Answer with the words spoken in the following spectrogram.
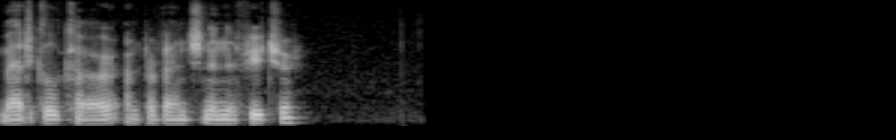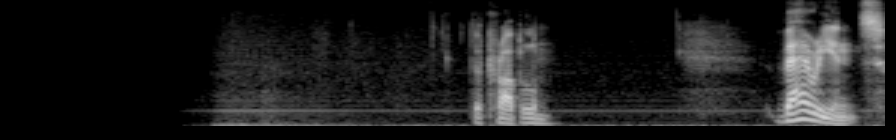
medical care and prevention in the future. The problem. Variants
